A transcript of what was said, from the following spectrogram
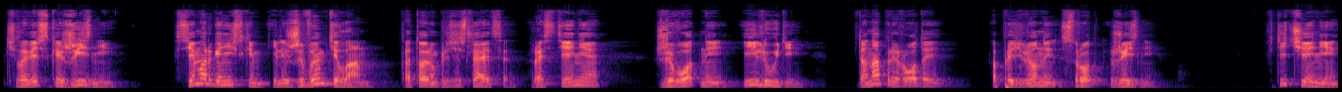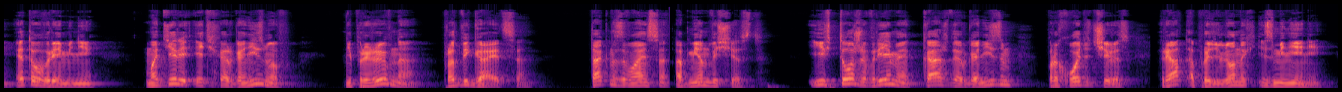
человеческой жизни. Всем органическим или живым телам, которым причисляются растения, животные и люди, дана природой определенный срок жизни. В течение этого времени материя этих организмов непрерывно продвигается. Так называется обмен веществ. И в то же время каждый организм проходит через ряд определенных изменений,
